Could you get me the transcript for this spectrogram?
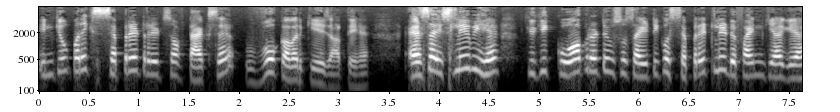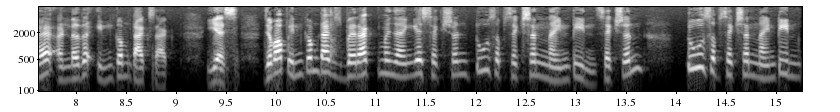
इनके ऊपर एक सेपरेट रेट्स ऑफ़ टैक्स है, वो कवर किए जाते हैं। ऐसा इसलिए भी है क्योंकि कोऑपरेटिव सोसाइटी को सेपरेटली डिफाइन किया गया है under the income tax act yes जब आप इनकम टैक्स बेर एक्ट में जाएँगे section two sub section 19 section two subsection 19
